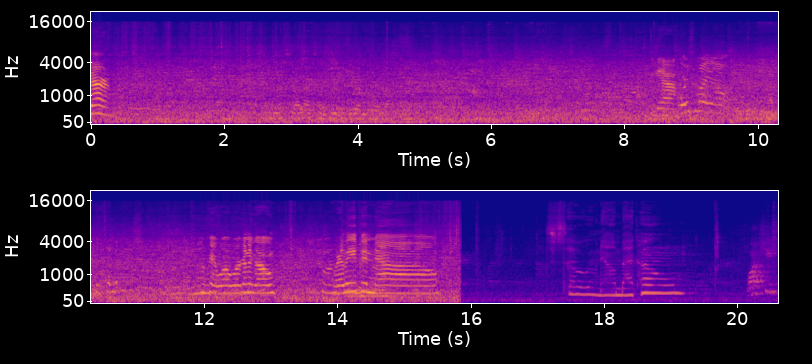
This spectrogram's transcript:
Sure. Yeah. Where's my um? Did somebody just? Okay, well, we're gonna go. We're leaving now. So now I'm back home. What she says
